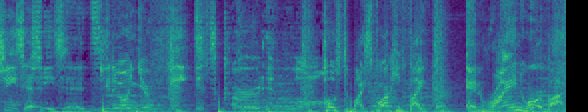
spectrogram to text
Cheeseheads. Cheeseheads. Get on your feet. It's Curd and Long. Hosted by Sparky Fifer and Ryan Horvat.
